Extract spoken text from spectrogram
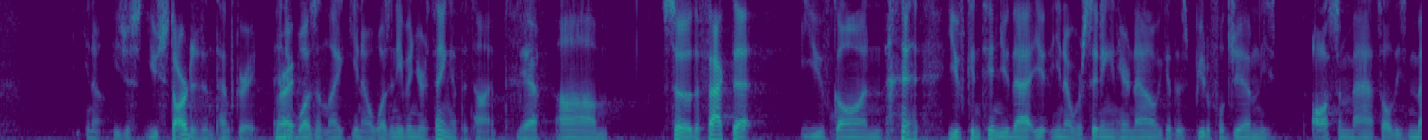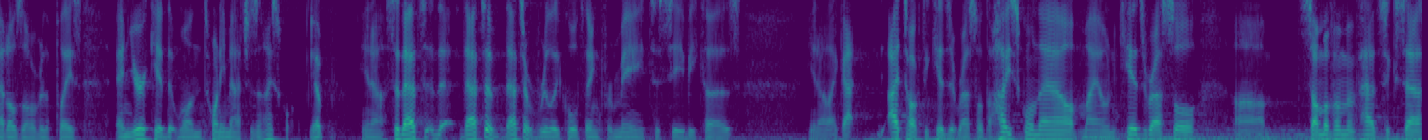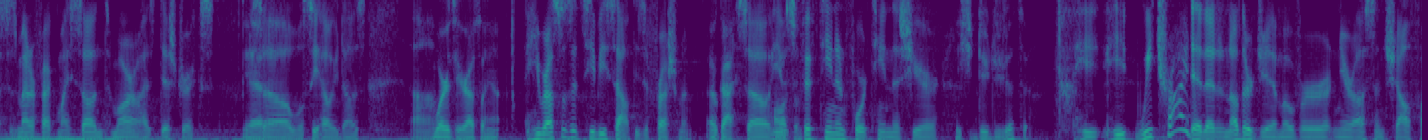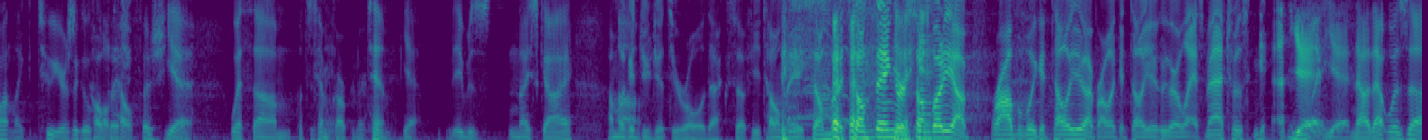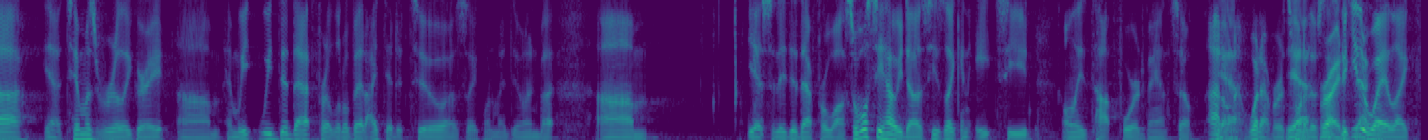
You know, you just you started in tenth grade, and Right. it wasn't like you know, it wasn't even your thing at the time Yeah. Um, so the fact that you've gone you've continued that you, you know we're sitting in here now we get this beautiful gym these awesome mats all these medals all over the place and you're a kid that won 20 matches in high school Yep. you know so that's that's a that's a really cool thing for me to see because you know like i i talk to kids that wrestle at the high school now my own kids wrestle um, some of them have had success as a matter of fact my son tomorrow has districts Yeah. so we'll see how he does um, Where's he wrestling at? he wrestles at cb south he's a freshman Okay. so he was 15 and 14 this year He should do jujitsu. he he we tried it at another gym over near us in Chalfont like two years ago called Hellfish. Hellfish. Yeah, Yeah. with um what's his Tim name? Carpenter. Tim. Yeah, he was a nice guy. I'm like Uh, a jujitsu Rolodex. So if you tell me some, something or somebody, I probably could tell you. I probably could tell you who their last match was against. Yeah, Like, yeah. No, that was uh yeah, Tim was really great. Um and we we did that for a little bit. I did it too. I was like, what am I doing? But um yeah, so they did that for a while. So we'll see how he does. He's like an eight seed, only the top four advance. So I don't Yeah. know. Whatever. It's one of those right, things. But either way, like,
